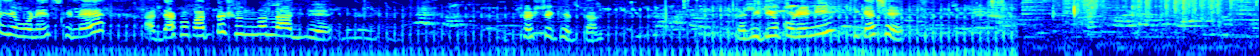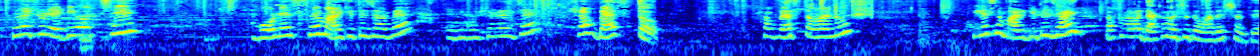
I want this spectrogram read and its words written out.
এই যে বোনের ছেলে, আর দেখো কত সুন্দর লাগছে। সর্ষে ক্ষেতটা তো ভিডিও করে নি, ঠিক আছে? একটু রেডি হচ্ছি। বোন এসছে মার্কেটে যাবে বসে রয়েছে। সব ব্যস্ত। সব ব্যস্ত মানুষ। ঠিক আছে মার্কেটে যাই তখন আবার দেখা হচ্ছে তোমাদের সাথে।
